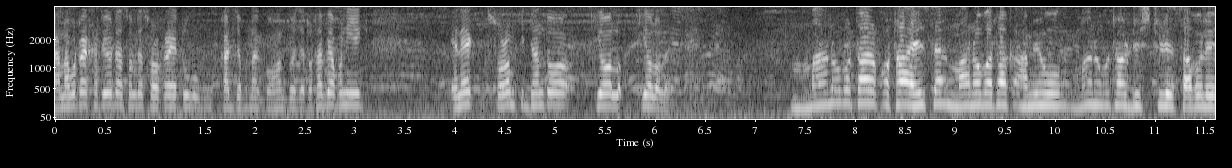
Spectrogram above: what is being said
মানৱতাৰ খাতিৰতে আচলতে চৰকাৰে এইটো কাৰ্যপনা গ্ৰহণ কৰিছে। তথাপি আপুনি এই এনে চৰম সিদ্ধান্ত কিয় কিয় ল'লে? মানৱতাৰ কথা আহিছে মানৱতাক আমিও মানৱতাৰ দৃষ্টিৰে চাবলৈ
